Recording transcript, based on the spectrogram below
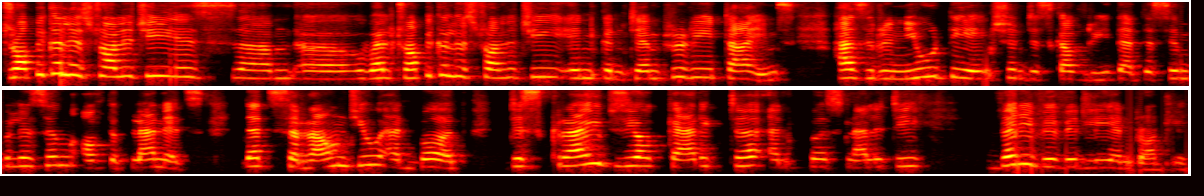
Tropical astrology is, um, uh, well, tropical astrology in contemporary times has renewed the ancient discovery that the symbolism of the planets that surround you at birth describes your character and personality very vividly and broadly.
